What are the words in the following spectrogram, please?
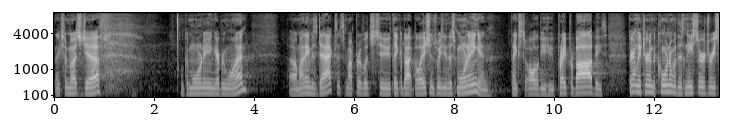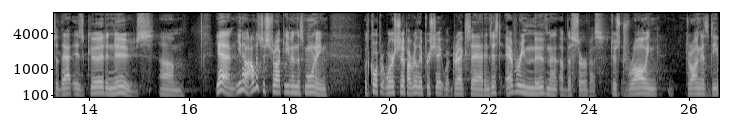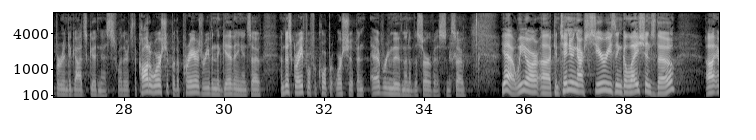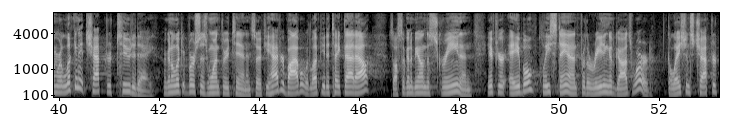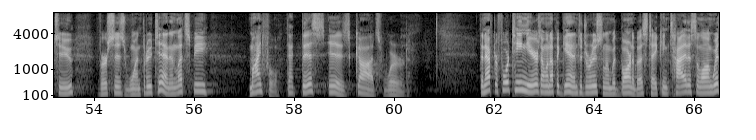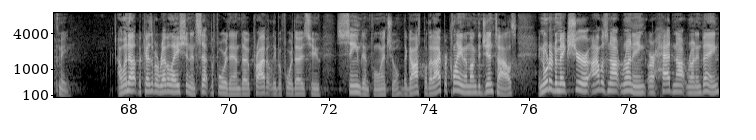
Thanks so much, Jeff. Well, good morning, everyone. Uh, my name is Dax. It's my privilege to think about Galatians with you this morning, and thanks to all of you who prayed for Bob. He's apparently turned the corner with his knee surgery, so that is good news. Um, yeah, and you know, I was just struck even this morning with corporate worship. I really appreciate what Greg said, and just every movement of the service, just drawing drawing us deeper into God's goodness, whether it's the call to worship or the prayers or even the giving. And so I'm just grateful for corporate worship and every movement of the service. And so, yeah, we are uh, continuing our series in Galatians, though, uh, and we're looking at chapter 2 today. We're going to look at verses 1 through 10. And so if you have your Bible, we'd love for you to take that out. It's also going to be on the screen. And if you're able, please stand for the reading of God's Word. Galatians chapter 2 verses 1 through 10. And let's be mindful that this is God's word. Then, after 14 years, I went up again to Jerusalem with Barnabas, taking Titus along with me. I went up because of a revelation and set before them, though privately before those who seemed influential, the gospel that I proclaim among the Gentiles, in order to make sure I was not running or had not run in vain.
